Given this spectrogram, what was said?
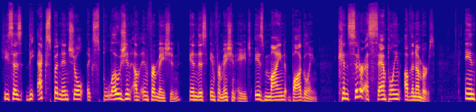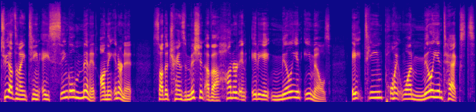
He says the exponential explosion of information in this information age is mind boggling. Consider a sampling of the numbers. In 2019, a single minute on the internet saw the transmission of 188 million emails, 18.1 million texts,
